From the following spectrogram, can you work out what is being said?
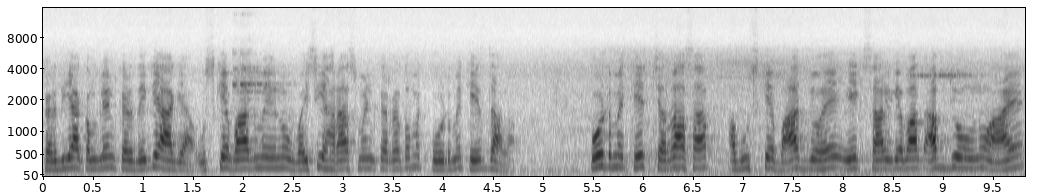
कर दिया कंप्लेंट कर दे के आ गया। उसके बाद में इन्होंने वैसी हरासमेंट कर रहा तो मैं कोर्ट में केस डाला। कोर्ट में केस चल रहा साहब। अब उसके बाद जो है, एक साल के बाद अब जो उन्होंने आए,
